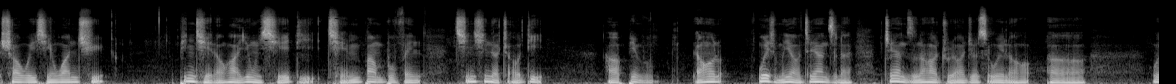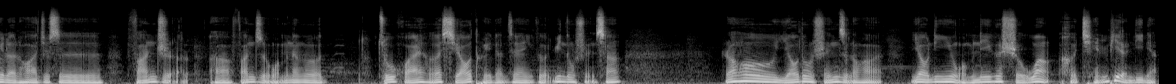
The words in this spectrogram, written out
稍微先弯曲。并且的话，用鞋底前半部分轻轻的着地，啊，并不，然后为什么要这样子呢？这样子的话，主要就是为了呃，为了的话就是防止啊，防止我们那个足踝和小腿的这样一个运动损伤。然后摇动绳子的话，要利用我们的一个手腕和前臂的力量，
